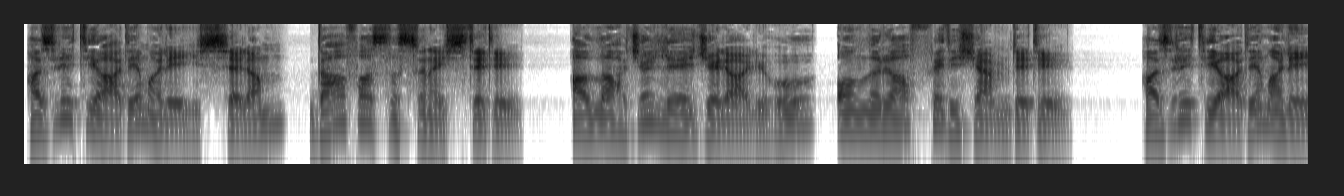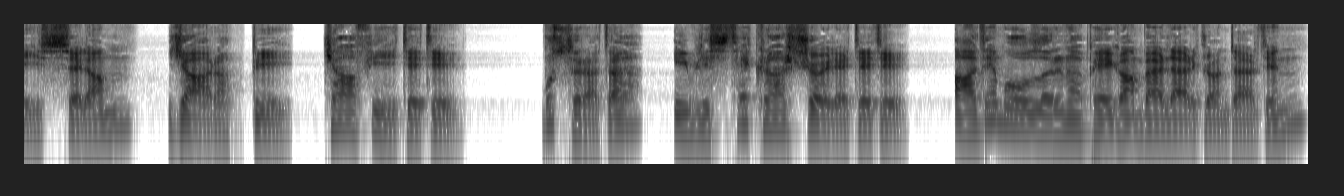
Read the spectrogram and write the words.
Hazreti Adem aleyhisselam daha fazlasını istedi. Allah Celle Celaluhu onları affedeceğim dedi. Hazreti Adem aleyhisselam Ya Rabbi kafi dedi. Bu sırada İblis tekrar şöyle dedi. Adem oğullarına peygamberler gönderdin,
